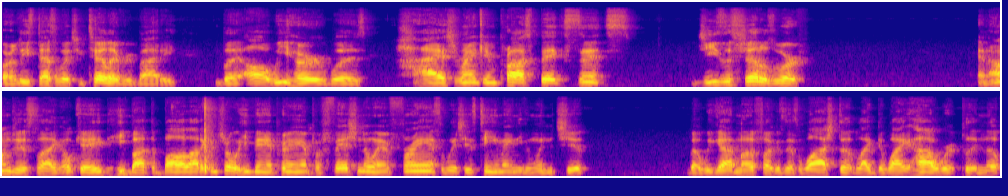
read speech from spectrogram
or at least that's what you tell everybody. But all we heard was highest ranking prospect since Jesus Shuttlesworth. And I'm just like, okay, he bought the ball out of control. He been playing professional in France, which his team ain't even win the chip. But we got motherfuckers that's washed up like Dwight Howard putting up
